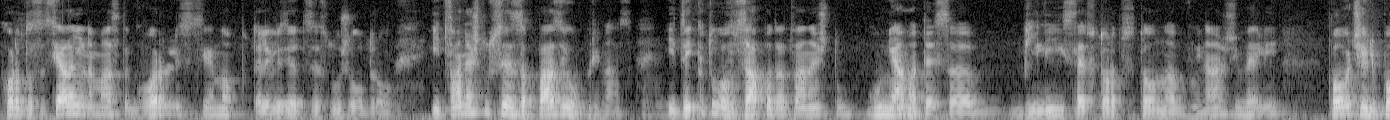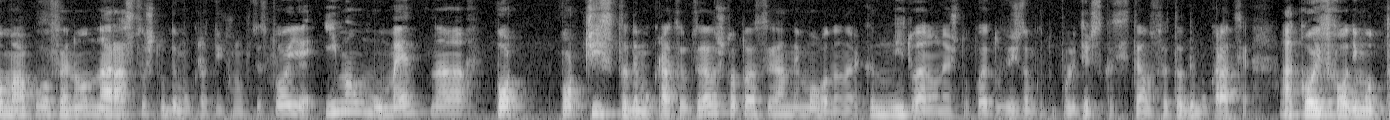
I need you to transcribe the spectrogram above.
хората са сядали на масата, говорили си едно, по телевизията се е слушало друго. И това нещо се е запазило при нас. И тъй като в Запада това нещо го няма, те са били след Втората световна война, живели повече или по-малко в едно нарастващо демократично общество и е имал момент на по, по-чиста демокрация от сега, защото аз сега не мога да нарека нито едно нещо, което виждам като политическа система в света демокрация. Ако изходим от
